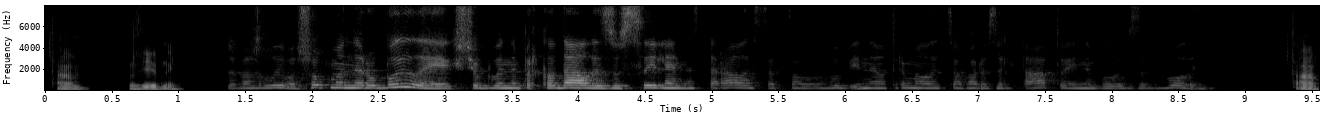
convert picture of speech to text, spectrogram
Так, згідний. Важливо, що б ми не робили, якщо б ви не прикладали зусилля і не старалися, то ви б і не отримали цього результату і не були б задоволені. Так,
